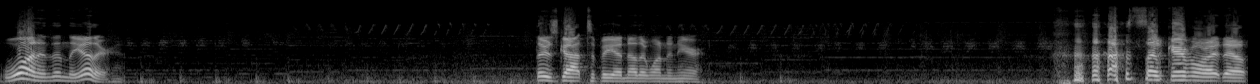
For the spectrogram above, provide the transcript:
one and then the other. There's got to be another one in here. so careful right now.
